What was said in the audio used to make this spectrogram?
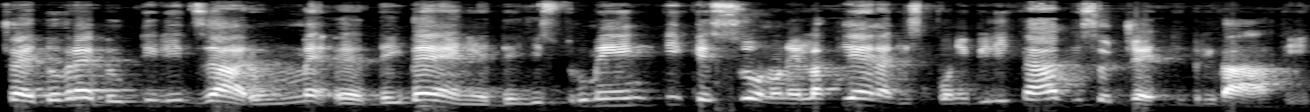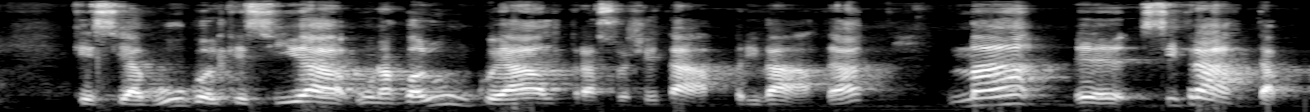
Cioè dovrebbe utilizzare eh, dei beni e degli strumenti che sono nella piena disponibilità di soggetti privati, che sia Google, che sia una qualunque altra società privata, ma eh, si tratta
